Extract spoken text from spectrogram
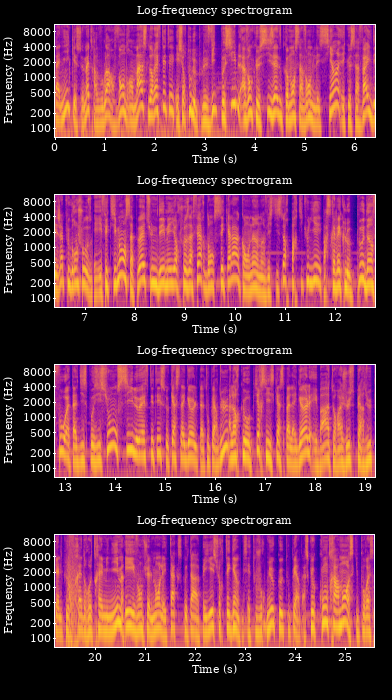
paniquent et se mettent à vouloir vendre en masse leur FTT. Et surtout le plus vite possible avant que CZ commence à vendre les siens et que ça vaille déjà plus grand chose. Et effectivement, ça peut être une des meilleures choses à faire dans ces cas-là, quand on est un investisseur particulier. Parce qu'avec le peu d'infos à ta disposition, si le FTT se casse la gueule, t'as tout perdu. Alors qu'au pire, s'il se casse pas la gueule, et eh bah t'auras juste perdu quelques frais de retrait minimes et éventuellement les taxes que t'as à payer sur tes gains. Mais c'est toujours mieux que tout perdre. Parce que contrairement à ce qui pourrait se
